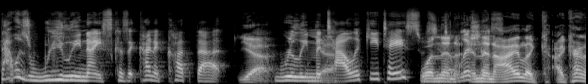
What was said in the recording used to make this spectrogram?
that was really nice because it kind of cut that Yeah. really Yeah. metallic-y taste. Well, and then delicious. and then I like I kind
